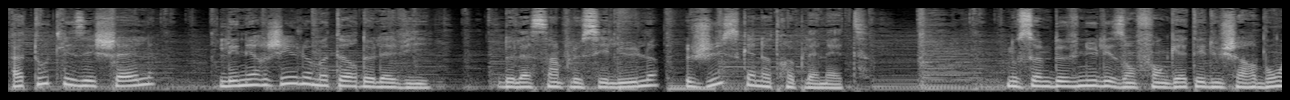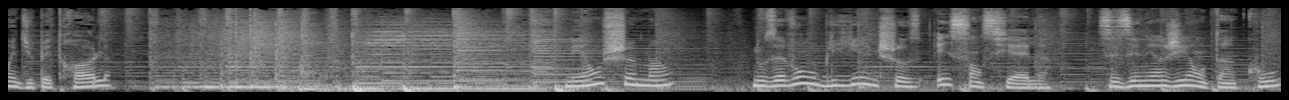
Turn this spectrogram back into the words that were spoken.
À toutes les échelles, l'énergie est le moteur de la vie, de la simple cellule jusqu'à notre planète. Nous sommes devenus les enfants gâtés du charbon et du pétrole. Mais en chemin, nous avons oublié une chose essentielle. Ces énergies ont un coût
